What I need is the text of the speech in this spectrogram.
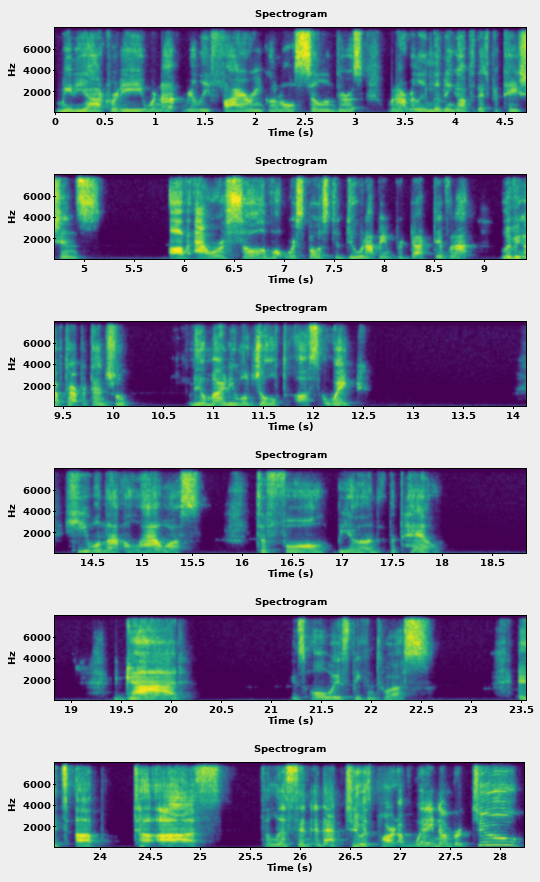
mediocrity, we're not really firing on all cylinders, we're not really living up to the expectations of our soul, of what we're supposed to do. We're not being productive. We're not living up to our potential. The Almighty will jolt us awake. He will not allow us to fall beyond the pale. God is always speaking to us. It's up to us to listen. And that too is part of way number two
